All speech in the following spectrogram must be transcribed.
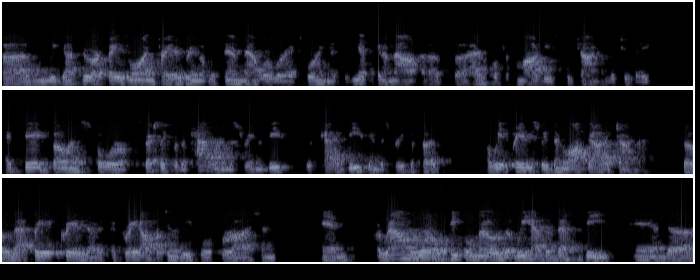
uh, when we got through our phase one trade agreement with them, now where we're exporting a significant amount of uh, agricultural commodities to China, which is a a big bonus for, especially for the cattle industry and the beef, the cattle beef industry, because we had previously been locked out of China. So that created a, a, great opportunity for, for us. And, and around the world, people know that we have the best beef and uh,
